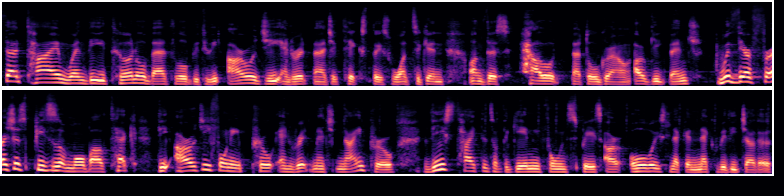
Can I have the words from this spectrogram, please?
that time when the eternal battle between ROG and Red Magic takes place once again on this hallowed battleground, our Geekbench. With their freshest pieces of mobile tech, the ROG Phone 8 Pro and Red Magic 9 Pro, these titans of the gaming phone space are always neck and neck with each other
